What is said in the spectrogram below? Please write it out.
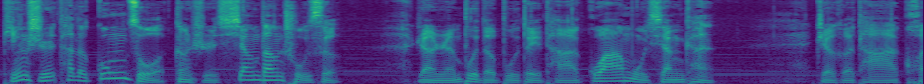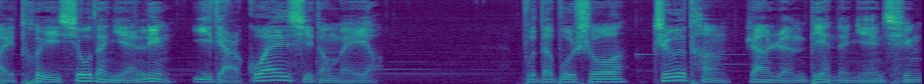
平时她的工作更是相当出色，让人不得不对她刮目相看。这和她快退休的年龄一点关系都没有。不得不说，折腾让人变得年轻。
